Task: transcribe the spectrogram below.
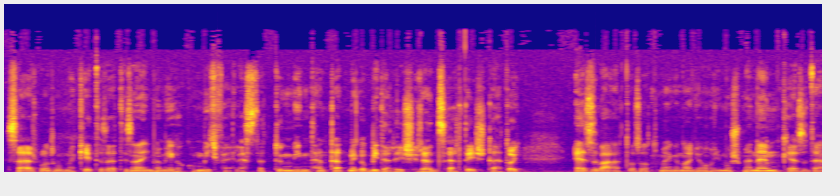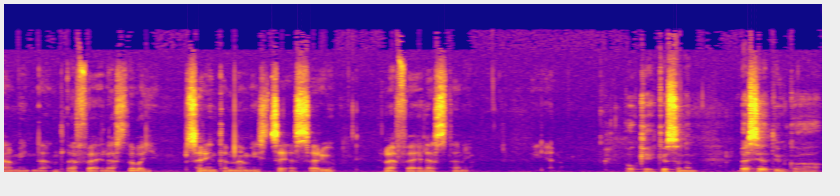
szállásboltot, meg 2011-ben még akkor mi fejlesztettünk mindent, tehát még a bidelési rendszert is, tehát hogy ez változott meg nagyon, hogy most már nem kezd el mindent lefejleszteni, vagy szerintem nem is célszerű lefejleszteni. Oké, okay, köszönöm. Beszéltünk a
